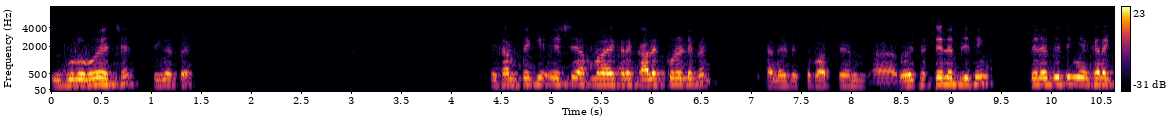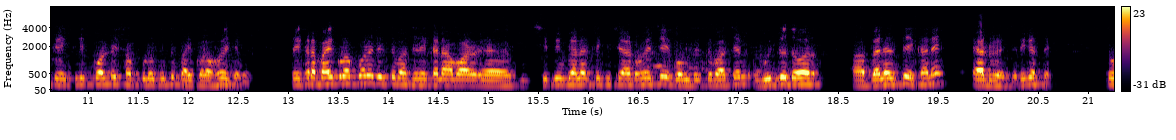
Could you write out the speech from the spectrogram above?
ইগুলো রয়েছে, ঠিক আছে? এখান থেকে এসে আপনারা এখানে কালেক্ট করে নেবেন। এখানে দেখতে পাচ্ছেন রয়েছে সেল এভরিথিং সেল এভরিথিং এখানে ক্লিক করলে সবগুলো কিন্তু বাই করা হয়ে যাবে। তো এখানে বাই করার পরে দেখতে পাচ্ছেন, এখানে আমার শিপিং ব্যালেন্সে কিছু অ্যাড হয়েছে এবং দেখতে পাচ্ছেন উইথড্র দেওয়ার ব্যালেন্সে এখানে অ্যাড হয়েছে, ঠিক আছে? তো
